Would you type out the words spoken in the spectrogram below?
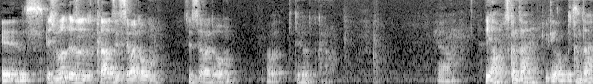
Ja, das, Ich würde, also klar, sie ist sehr weit oben. Sie ist sehr weit oben. Aber die hört, keine Ahnung. ja, Ja, das kann sein. ich glaube Das es. kann sein.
